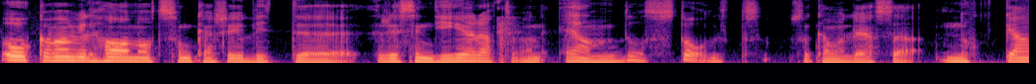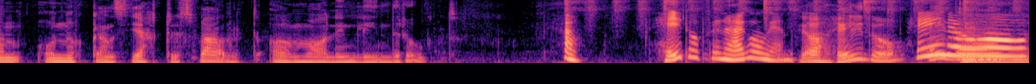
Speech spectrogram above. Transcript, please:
Och om man vill ha något som kanske är lite resignerat men ändå stolt så kan man läsa Nuckan och Nuckans hjärtesvalt av Malin Lindroth. Ja, hej då för den här gången. Ja, hej då. Hej då.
